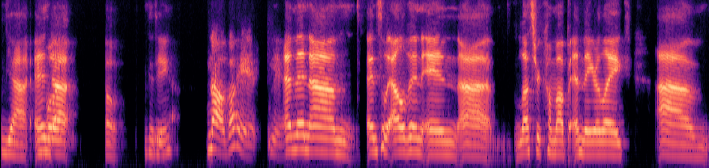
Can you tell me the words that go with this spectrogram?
Yeah, and but, uh, oh, continue. Yeah. No, go ahead. Yeah. And then um, and so Elvin and uh Lester come up and they are like, um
